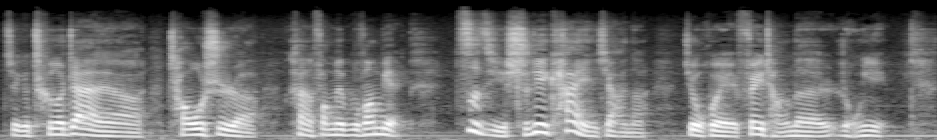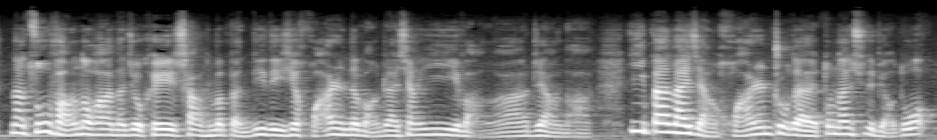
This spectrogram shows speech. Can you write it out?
这个车站啊、超市啊，看方便不方便，自己实地看一下呢，就会非常的容易。那租房的话呢，就可以上什么本地的一些华人的网站，像易易网啊这样的啊。一般来讲，华人住在东南区的比较多，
